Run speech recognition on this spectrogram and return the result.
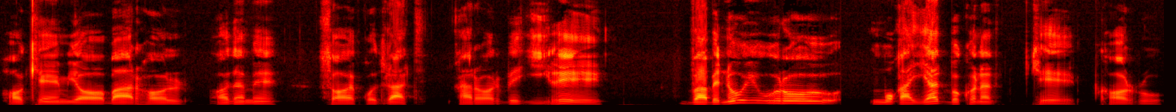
حاکم یا برحال آدم صاحب قدرت قرار بگیره و به نوعی او رو مقید بکند که کار رو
